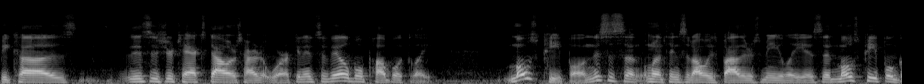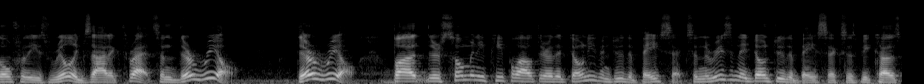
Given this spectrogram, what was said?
because this is your tax dollars hard at work and it's available publicly. Most people, and this is one of the things that always bothers me, Lee, is that most people go for these real exotic threats and they're real. They're real. But there's so many people out there that don't even do the basics. And the reason they don't do the basics is because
